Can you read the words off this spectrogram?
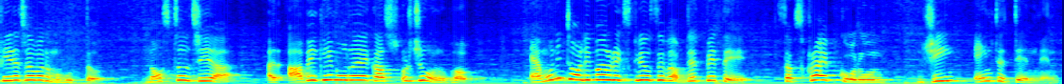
ফিরে যাওয়ার মুহূর্ত। নস্টালজিয়া আর আবেগে মোড়া এক আশ্চর্য অনুভব। এমনই টলিপাড়ার এক্সক্লুসিভ আপডেট পেতে সাবস্ক্রাইব করুন জি এন্টারটেনমেন্ট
